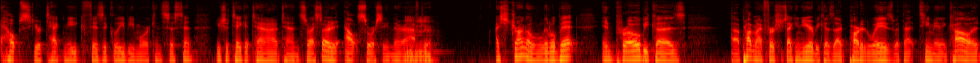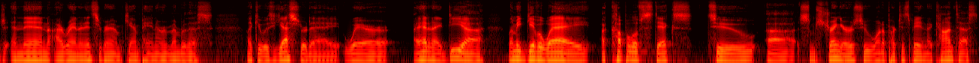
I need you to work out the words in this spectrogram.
helps your technique physically be more consistent. You should take it 10 out of 10. So I started outsourcing thereafter. I strung a little bit in pro because uh, probably my first or second year because I parted ways with that teammate in college, and then I ran an Instagram campaign. I remember this like it was yesterday, where I had an idea. Let me give away a couple of sticks to uh, some stringers who want to participate in a contest.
